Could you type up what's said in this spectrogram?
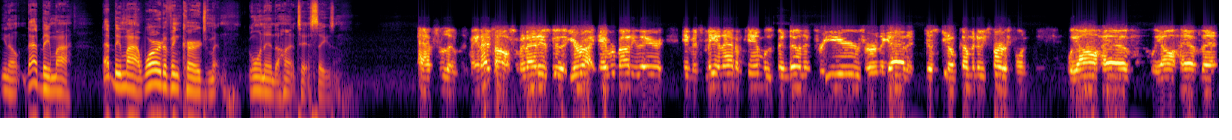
you know that'd be my that'd be my word of encouragement going into hunt test season Absolutely, man. That's awesome, and that is good. You're right. Everybody there, if it's me and Adam Campbell who's been doing it for years, or the guy that just you know coming to his first one, we all have we all have that.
